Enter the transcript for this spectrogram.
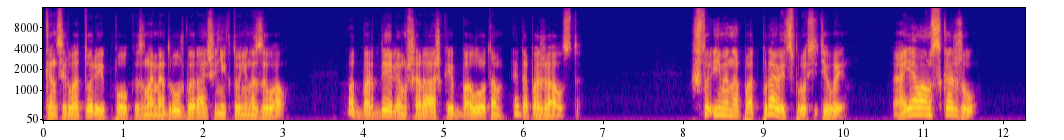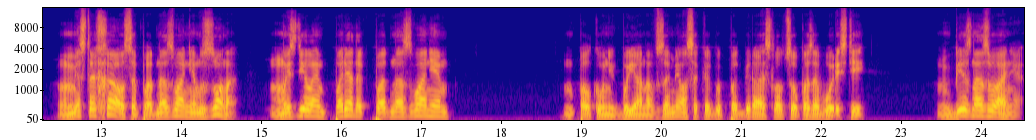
Консерватории полк Знамя Дружбы раньше никто не называл. Вот борделем, шарашкой, болотом – это пожалуйста. Что именно подправить, спросите вы? А я вам скажу. Вместо хаоса под названием «зона» мы сделаем порядок под названием Полковник Буянов замялся, как бы подбирая словцо по забористей. «Без названия.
